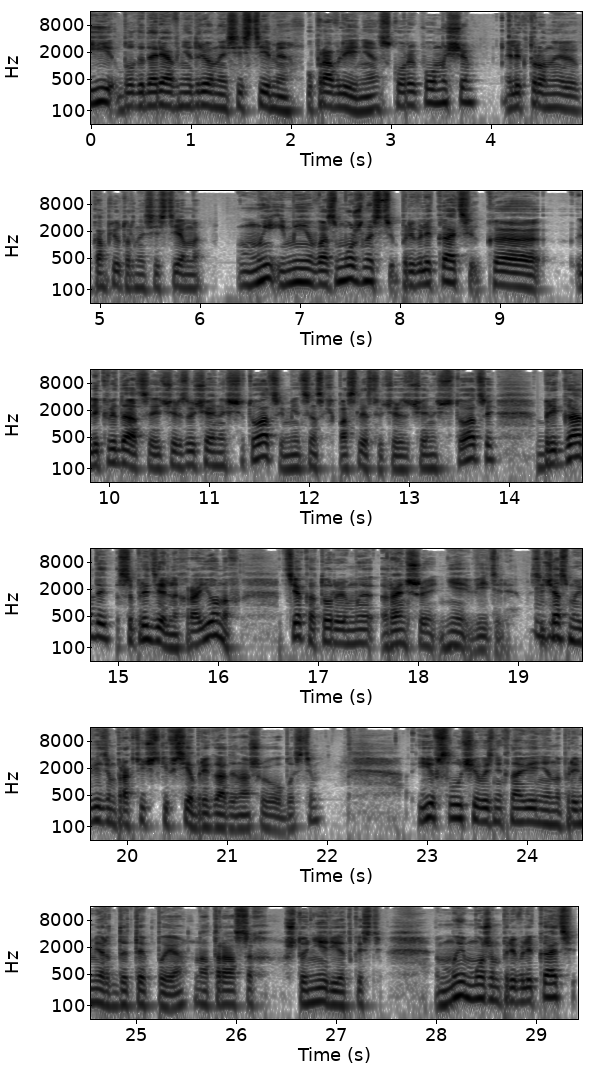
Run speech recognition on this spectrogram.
и благодаря внедренной системе управления скорой помощи, электронной компьютерной системы, мы имеем возможность привлекать к ликвидации чрезвычайных ситуаций, медицинских последствий чрезвычайных ситуаций, бригады сопредельных районов, те, которые мы раньше не видели. Сейчас мы видим практически все бригады нашей области. И в случае возникновения, например, ДТП на трассах, что не редкость, мы можем привлекать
